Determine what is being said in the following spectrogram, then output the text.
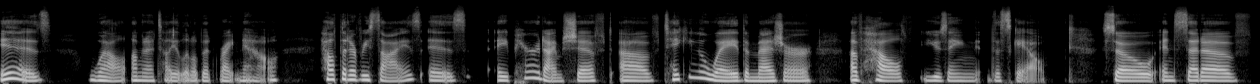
is, well, I'm going to tell you a little bit right now. Health at every size is a paradigm shift of taking away the measure of health using the scale. So instead of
